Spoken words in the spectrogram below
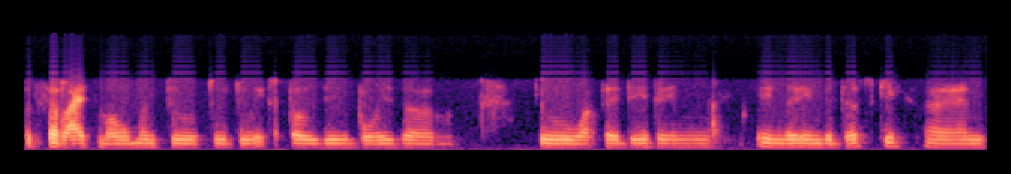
it's the right moment to to to expose these boys um, to what they did in in the in the Diski, and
